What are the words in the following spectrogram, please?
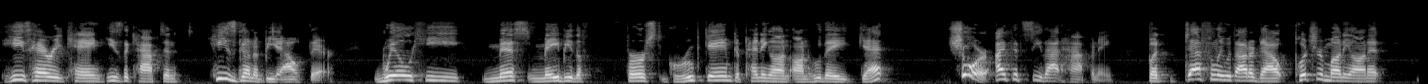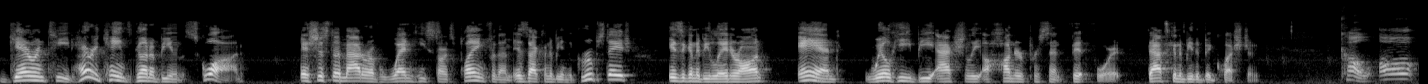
he's Harry Kane, he's the captain, he's going to be out there. Will he miss maybe the first group game, depending on, on who they get? Sure, I could see that happening. But definitely, without a doubt, put your money on it. Guaranteed. Harry Kane's going to be in the squad. It's just a matter of when he starts playing for them. Is that going to be in the group stage? Is it going to be later on? And will he be actually 100% fit for it? That's going to be the big question. Cole, are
